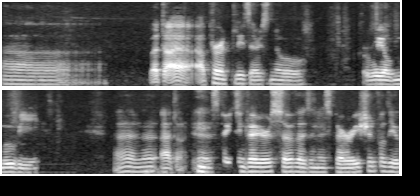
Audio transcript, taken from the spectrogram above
Uh, but uh, apparently, there's no real movie. Uh, I don't. Uh, Space Invaders served as an inspiration for the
